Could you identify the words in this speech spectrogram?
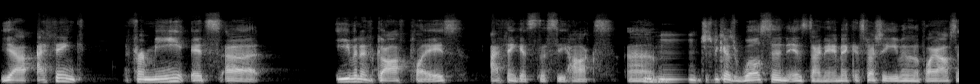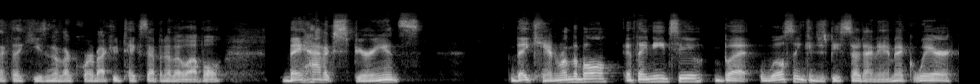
yeah, I think for me, it's uh, even if Goff plays, I think it's the Seahawks. Um, mm-hmm. Just because Wilson is dynamic, especially even in the playoffs, I feel like he's another quarterback who takes up another level. They have experience. They can run the ball if they need to, but Wilson can just be so dynamic. Where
